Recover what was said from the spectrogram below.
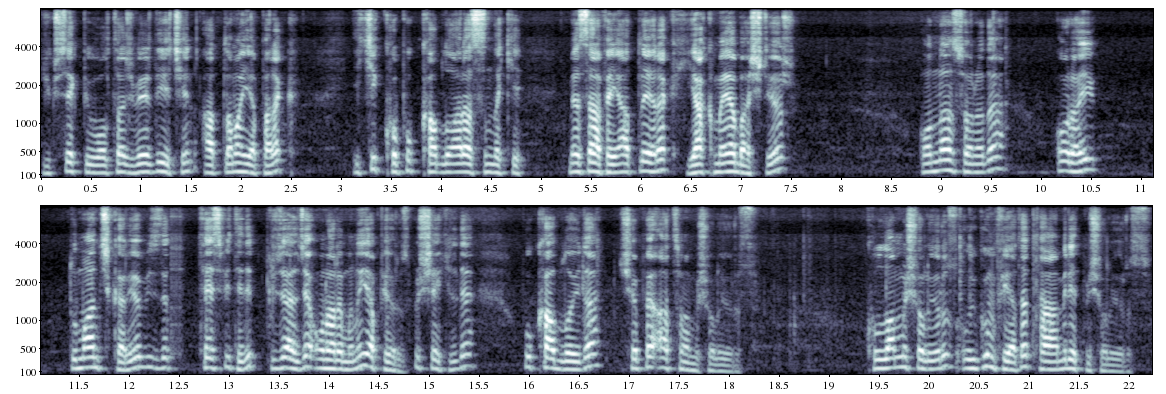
yüksek bir voltaj verdiği için atlama yaparak iki kopuk kablo arasındaki mesafeyi atlayarak yakmaya başlıyor. Ondan sonra da orayı duman çıkarıyor. Biz de tespit edip güzelce onarımını yapıyoruz. Bu şekilde bu kabloyu da çöpe atmamış oluyoruz. Kullanmış oluyoruz. Uygun fiyata tamir etmiş oluyoruz.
